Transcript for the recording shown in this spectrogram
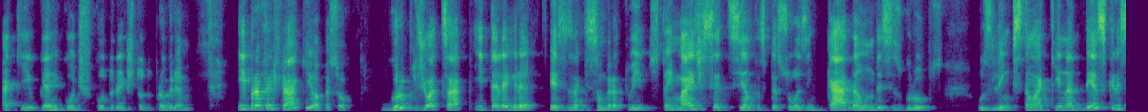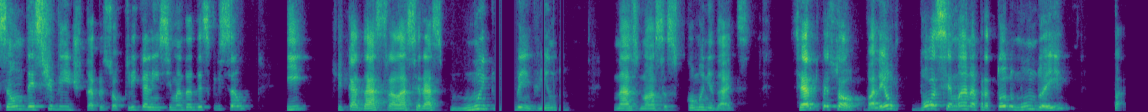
aqui o QR Code ficou durante todo o programa. E para fechar aqui, ó, pessoal, grupos de WhatsApp e Telegram. Esses aqui são gratuitos, tem mais de 700 pessoas em cada um desses grupos. Os links estão aqui na descrição deste vídeo, tá, pessoal? Clica ali em cima da descrição e te cadastra lá, serás muito bem-vindo nas nossas comunidades. Certo, pessoal? Valeu? Boa semana para todo mundo aí. Paz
